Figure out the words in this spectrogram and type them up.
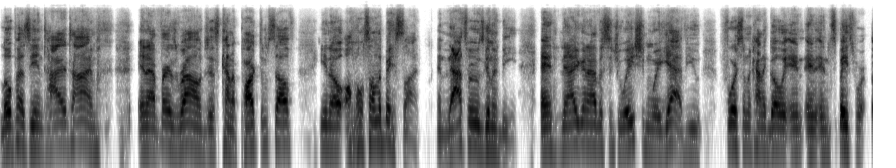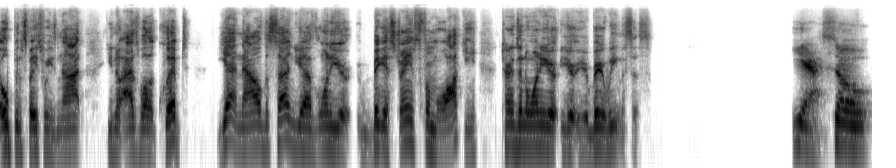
Lopez the entire time in that first round just kind of parked himself, you know, almost on the baseline. And that's where it was going to be. And now you're going to have a situation where, yeah, if you force him to kind of go in, in, in space where open space where he's not, you know, as well equipped, yeah, now all of a sudden you have one of your biggest strengths from Milwaukee turns into one of your, your, your bigger weaknesses. Yeah. So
